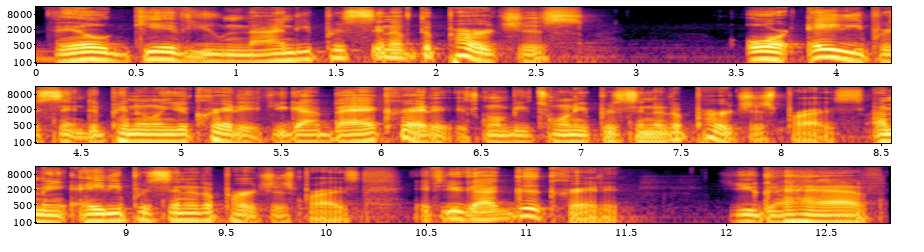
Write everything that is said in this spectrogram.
they'll give you 90% of the purchase or 80% depending on your credit. If you got bad credit it's going to be 20% of the purchase price i mean 80% of the purchase price. If you got good credit you can have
